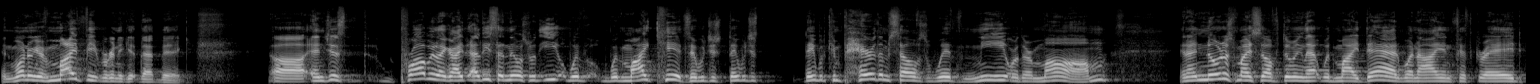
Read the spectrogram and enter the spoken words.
and wondering if my feet were going to get that big. Uh, and just probably like I, at least I noticed with, with with my kids, they would just they would just they would compare themselves with me or their mom, and I noticed myself doing that with my dad when I in fifth grade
